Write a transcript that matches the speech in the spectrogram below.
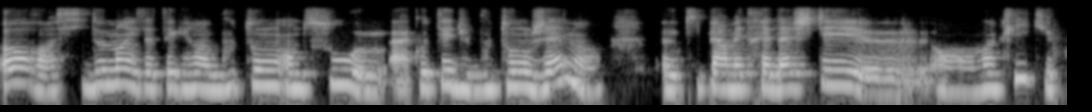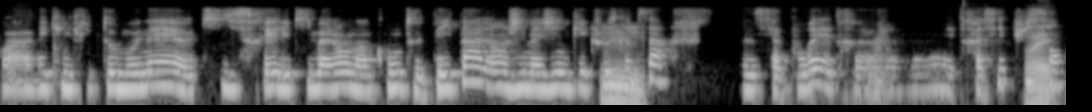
Or, si demain ils intégraient un bouton en dessous, à côté du bouton j'aime, qui permettrait d'acheter acheter euh, en un clic, quoi, avec une crypto-monnaie euh, qui serait l'équivalent d'un compte PayPal, hein, j'imagine quelque chose comme hmm. ça euh, ça pourrait être, être assez puissant.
